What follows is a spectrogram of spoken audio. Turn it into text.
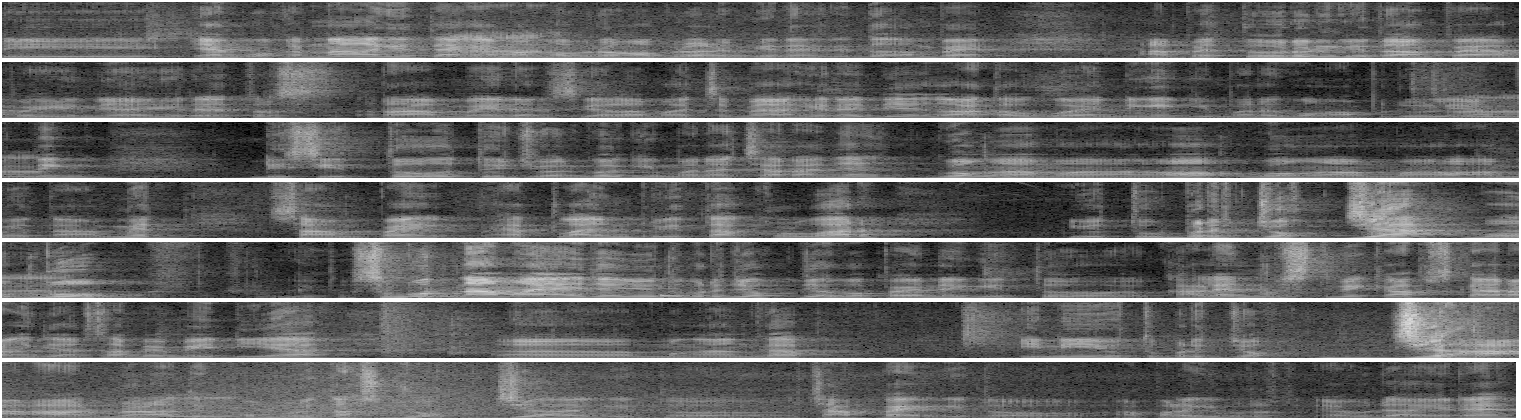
di yang gue kenal gitu yang Ah. emang ngobrol-ngobrol dengan kita itu sampai sampai turun gitu sampai sampai ini akhirnya terus rame dan segala macamnya akhirnya dia nggak tahu gue endingnya gimana gue nggak peduli yang Ah. penting di situ tujuan gue gimana caranya gue nggak mau gue nggak mau amit-amit sampai headline berita keluar youtuber Jogja bawa bom gitu. sebut nama ya jangan youtuber Jogja gue pengennya gitu kalian speak up sekarang jangan sampai media eh, menganggap ini youtuber Jogja berarti komunitas Jogja gitu. Capek gitu. Apalagi ya udah akhirnya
